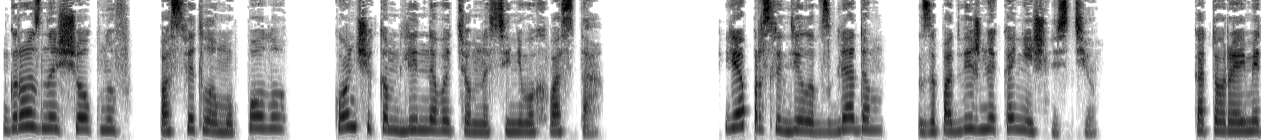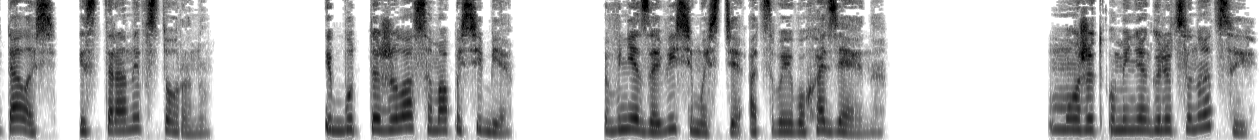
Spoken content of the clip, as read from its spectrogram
грозно щелкнув по светлому полу кончиком длинного темно-синего хвоста. Я проследила взглядом за подвижной конечностью, которая металась из стороны в сторону и будто жила сама по себе, вне зависимости от своего хозяина. Может, у меня галлюцинации?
